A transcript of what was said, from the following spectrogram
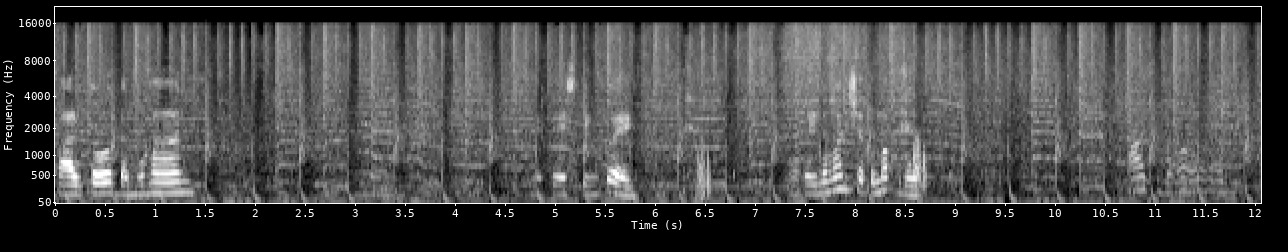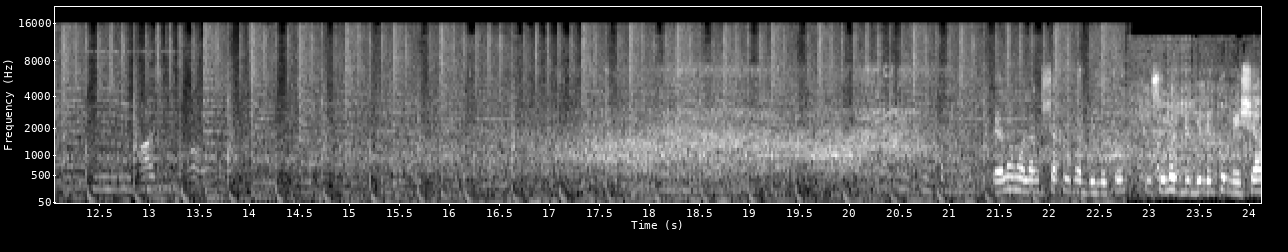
asfalto, damuhan. May testing ko eh. Okay naman siya tumakbo. Kaya lang walang shock yung nabili ko. Susunod, bibili ko may shock.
